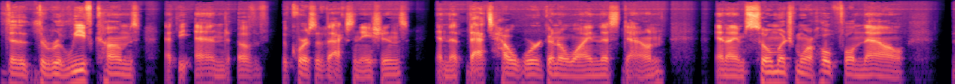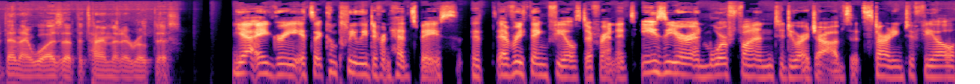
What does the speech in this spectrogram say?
the, the relief comes at the end of the course of vaccinations. And that that's how we're going to wind this down. And I am so much more hopeful now than I was at the time that I wrote this. Yeah, I agree. It's a completely different headspace. It, everything feels different. It's easier and more fun to do our jobs. It's starting to feel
